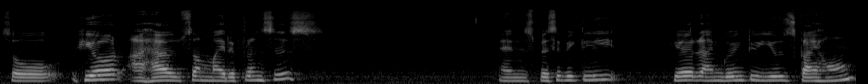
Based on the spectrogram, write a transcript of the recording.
So here I have some my references. And specifically here I am going to use Kai Hwang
